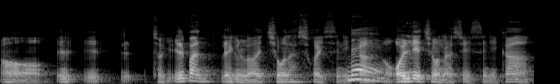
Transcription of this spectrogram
어 일, 일- 일- 저기 일반 regular에 지원할 수가 있으니까 네. 어, early에 지원할 수 있으니까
